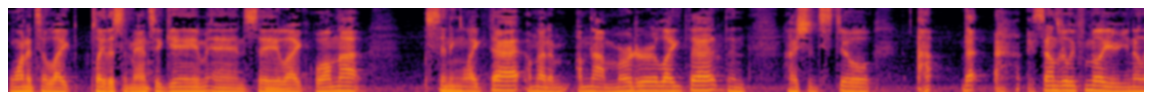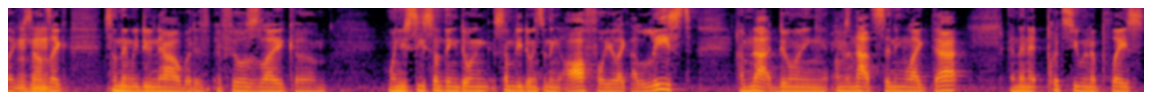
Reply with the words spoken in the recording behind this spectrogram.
wanted to like play the semantic game and say mm-hmm. like, well, I'm not sinning like that. I'm not a I'm not a murderer like that. Then I should still. that it sounds really familiar, you know, like mm-hmm. it sounds mm-hmm. like something we do now, but it, it feels like um, when you see something doing somebody doing something awful, you're like, at least I'm not doing, I'm not sinning like that and then it puts you in a place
